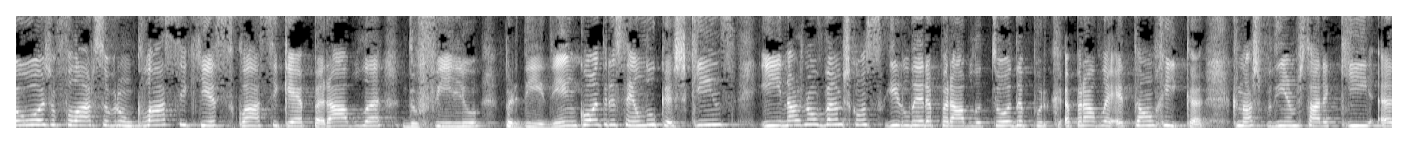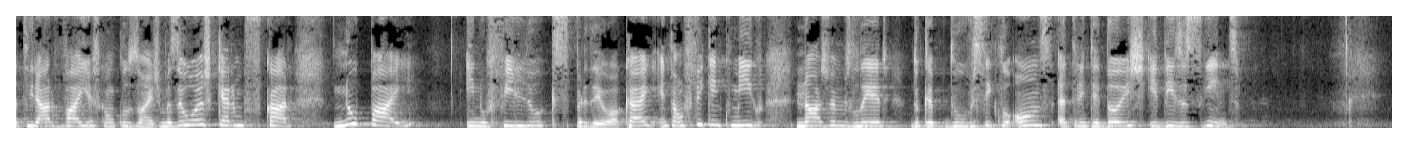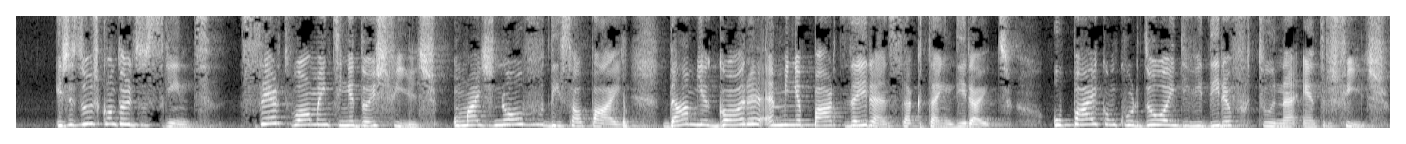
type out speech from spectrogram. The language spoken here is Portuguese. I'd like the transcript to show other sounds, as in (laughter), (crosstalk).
Eu hoje vou falar sobre um clássico e esse clássico é a parábola do filho perdido. E encontra-se em Lucas 15 e nós não vamos conseguir ler a parábola toda porque a parábola é tão rica que nós podíamos estar aqui a tirar várias conclusões. Mas eu hoje quero me focar no pai e no filho que se perdeu, ok? Então fiquem comigo, nós vamos ler do, do versículo 11 a 32 e diz o seguinte. E Jesus contou-lhes o seguinte. Certo homem tinha dois filhos. O mais novo disse ao pai: Dá-me agora a minha parte da herança a que tenho direito. O pai concordou em dividir a fortuna entre os filhos.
